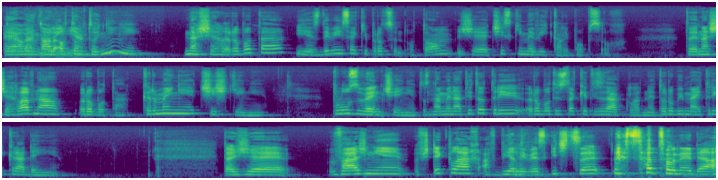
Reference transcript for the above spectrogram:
To ja hovorím, ale o tom to není. Naša robota je z 90% o tom, že čistíme výkaly po psoch. To je naša hlavná robota. Krmenie, čištenie. Plus venčenie. To znamená, tieto tri roboty sú také tie základné. To robíme aj trikrát denne. Takže vážne v šteklách a v bielej veskičce sa to nedá.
